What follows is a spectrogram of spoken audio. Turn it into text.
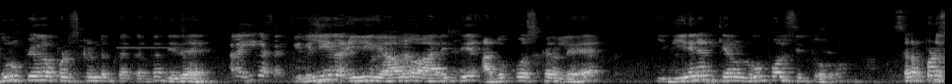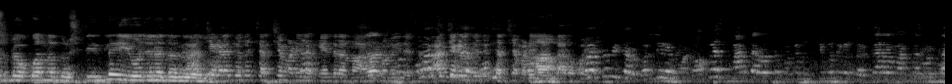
ದುರುಪಯೋಗ ಪಡಿಸ್ಕೊಂಡಿರ್ತಕ್ಕಂಥದ್ದು ಇದೆ. ಅಲ್ಲ ಈಗ ಸರ್ ಈಗ ಯಾವುದೋ ಆ ರೀತಿ ಅದಕ್ಕೋಸ್ಕರಲೇ ಇದೇನೇನು ಕೆಲವು ಲೂಪ್ ಹೋಲ್ಸ್ ಇತ್ತು ಸರಿಪಡಿಸಬೇಕು ಅನ್ನೋ ದೃಷ್ಟಿಯಿಂದಲೇ ಈ ಯೋಜನೆ ತಂದಿರೋದು. ರಾಜ್ಯಗಳ ಜೊತೆ ಚರ್ಚೆ ಮುಖ್ಯಮಂತ್ರಿಗಳು ಸರ್ಕಾರ ಮಾಡ್ತಾ ಇರುವಂತ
